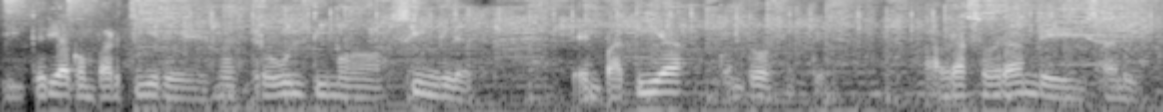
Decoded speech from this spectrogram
y quería compartir eh, nuestro último single, Empatía, con todos ustedes. Abrazo grande y salud.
